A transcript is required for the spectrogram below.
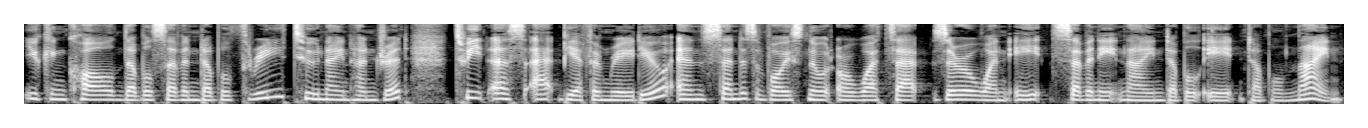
You can call double seven double three two nine hundred, tweet us at BFM Radio, and send us a voice note or WhatsApp 018 789 8899.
